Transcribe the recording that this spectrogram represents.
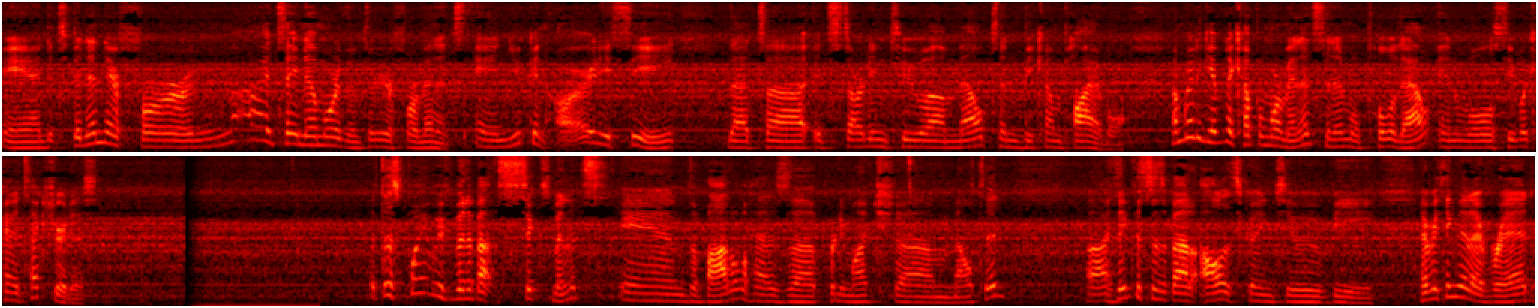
and it's been in there for I'd say no more than three or four minutes and you can already see that uh, it's starting to uh, melt and become pliable. I'm going to give it a couple more minutes and then we'll pull it out and we'll see what kind of texture it is. At this point, we've been about six minutes, and the bottle has uh, pretty much um, melted. Uh, I think this is about all it's going to be. Everything that I've read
